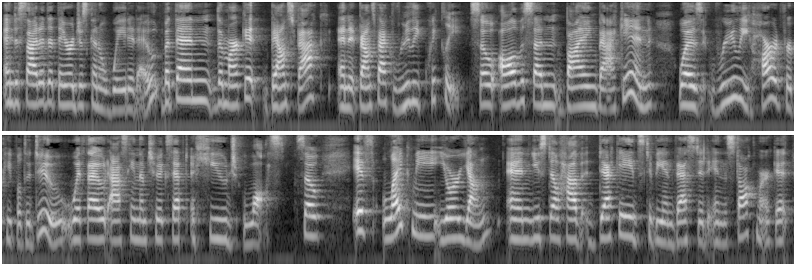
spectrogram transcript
and decided that they were just going to wait it out. But then the market bounced back and it bounced back really quickly. So all of a sudden, buying back in was really hard for people to do without asking them to accept a huge loss. So, if, like me, you're young and you still have decades to be invested in the stock market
